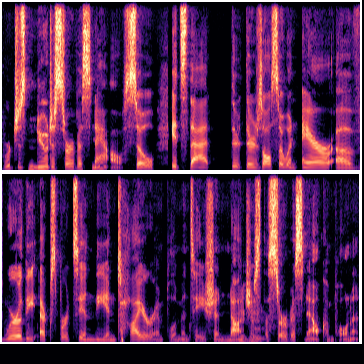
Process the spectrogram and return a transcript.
We're just new to ServiceNow. So it's that there, there's also an air of we're the experts in the entire implementation, not mm-hmm. just the ServiceNow component.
